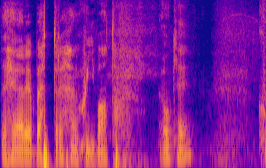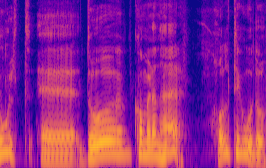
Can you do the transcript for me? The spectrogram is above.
det här är bättre än skivan. Okej. Coolt. Eh, då kommer den här. Håll till godo.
